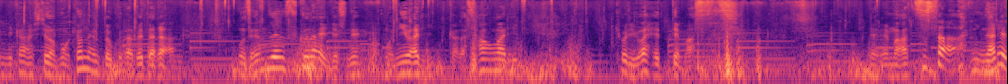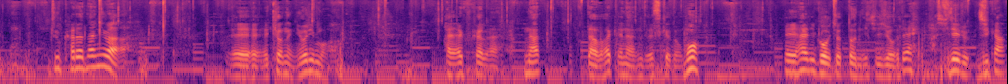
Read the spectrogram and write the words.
に関してはもう去年と比べたらもう全然少ないですね。もう2割から3割距離は減ってます、えー、まあ、暑さに慣れる体には、えー、去年よりも早くからなったわけなんですけどもやはりこうちょっと日常で走れる時間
